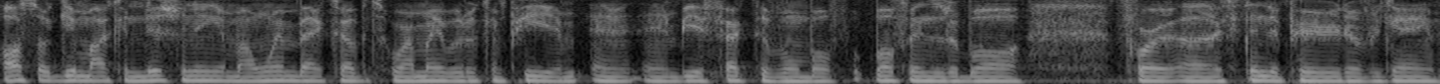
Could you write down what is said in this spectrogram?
also get my conditioning and my win back up to where I'm able to compete and, and, and be effective on both both ends of the ball for an extended period of the game.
